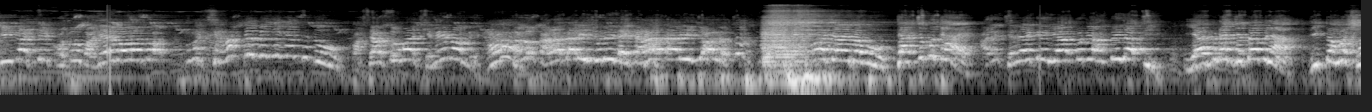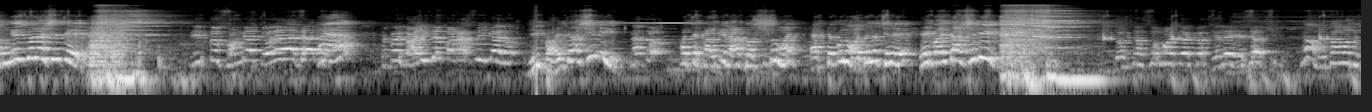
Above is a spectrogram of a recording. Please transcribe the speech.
পাখি গাছে কত বাজে বলো তো তোমার চাপটা বেজে গেছে তো। পাঁচটার সময় ছেলে নামবে হ্যাঁ। চলো তাড়াতাড়ি চলে যাই তাড়াতাড়ি চলো। যাচ্ছ কোথায়? আরে ছেলেকে এয়ারপোর্টে আনতে যাচ্ছি। এয়ারপোর্টে যেতে হবে না দীপ তো আমার সঙ্গেই চলে এসেছে। তুই তো সঙ্গে চলে এসে হ্যাঁ। বাড়িতে পাঠাসনি কেন? দীপ বাড়িতে আসেনি। না তো। আচ্ছা কালকে রাত দশটার সময় একটা কোনো অজানা ছেলে এই বাড়িতে আসেনি? দশটার সময় একটা ছেলে এসেছিল না ওটা আমাদের।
